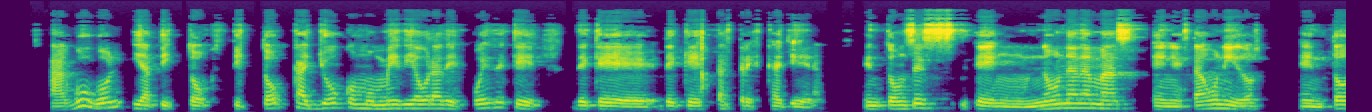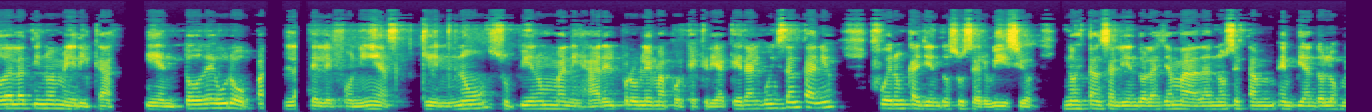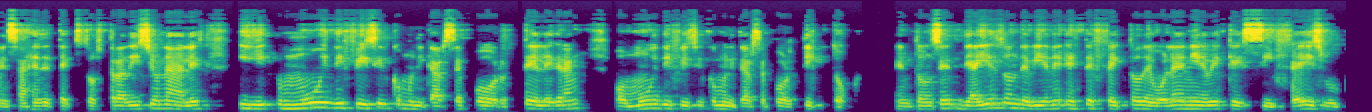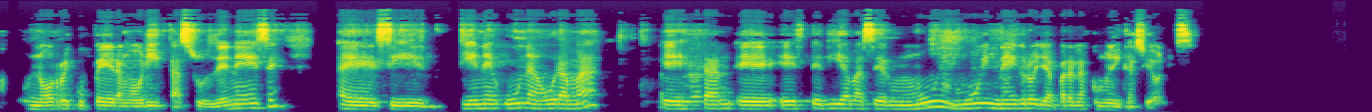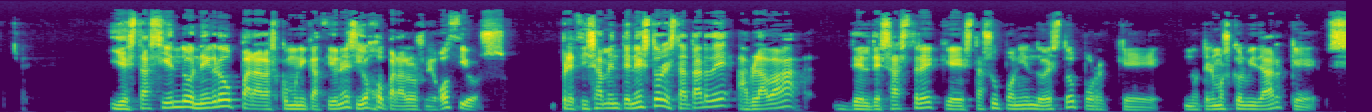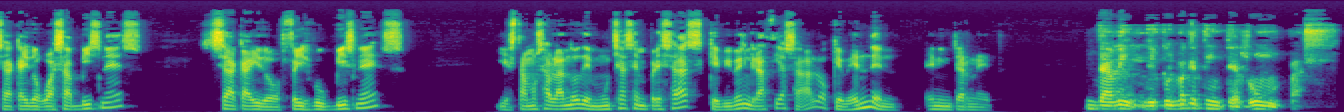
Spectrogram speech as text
a Google y a TikTok. TikTok cayó como media hora después de que, de que, de que estas tres cayeran. Entonces, en, no nada más en Estados Unidos, en toda Latinoamérica, y en toda Europa telefonías que no supieron manejar el problema porque creía que era algo instantáneo, fueron cayendo su servicio. No están saliendo las llamadas, no se están enviando los mensajes de textos tradicionales y muy difícil comunicarse por Telegram o muy difícil comunicarse por TikTok. Entonces, de ahí es donde viene este efecto de bola de nieve que si Facebook no recuperan ahorita sus DNS, eh, si tiene una hora más, eh, este día va a ser muy, muy negro ya para las comunicaciones. y está siendo negro para las comunicaciones y, ojo, para los negocios. Precisamente Néstor esta tarde hablaba del desastre que está suponiendo esto porque no tenemos que olvidar que se ha caído WhatsApp Business, se ha caído Facebook Business y estamos hablando de muchas empresas que viven gracias a lo que venden en Internet. David, disculpa que te interrumpa.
